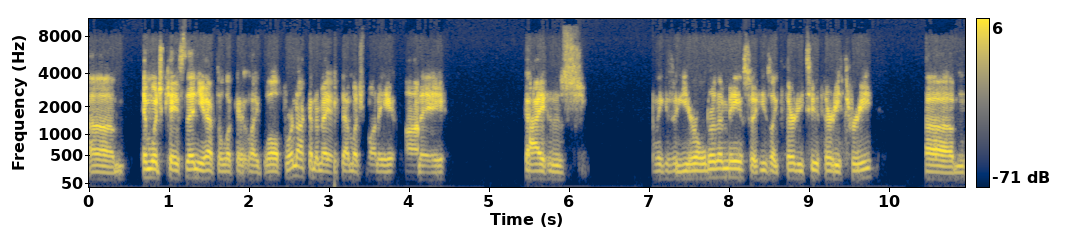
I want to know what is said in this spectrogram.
um, in which case then you have to look at like well if we're not going to make that much money on a guy who's i think he's a year older than me so he's like 32 33 um,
